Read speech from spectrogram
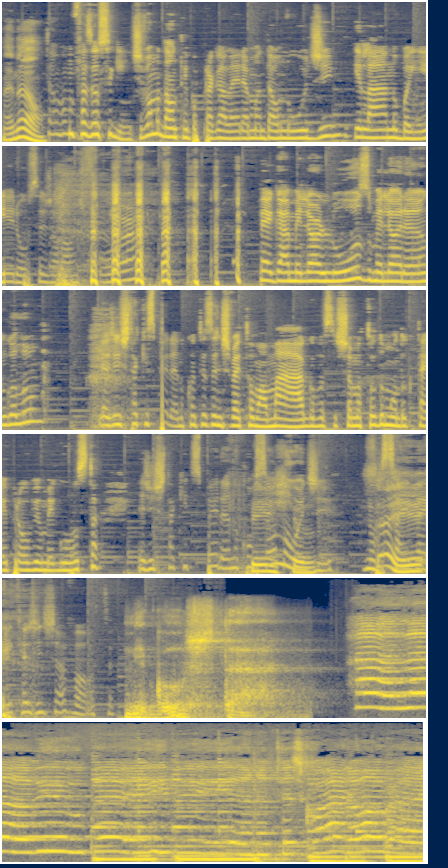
né não? Então vamos fazer o seguinte, vamos dar um tempo pra galera mandar o nude, ir lá no banheiro, ou seja lá onde for, pegar a melhor luz, o melhor ângulo, e a gente tá aqui esperando. Enquanto isso a gente vai tomar uma água, você chama todo mundo que tá aí pra ouvir o Me Gusta, e a gente tá aqui te esperando com o seu nude. Não Isso sai aí. daí que a gente já volta. Me gusta. I love you, baby. And if it's quite alright,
